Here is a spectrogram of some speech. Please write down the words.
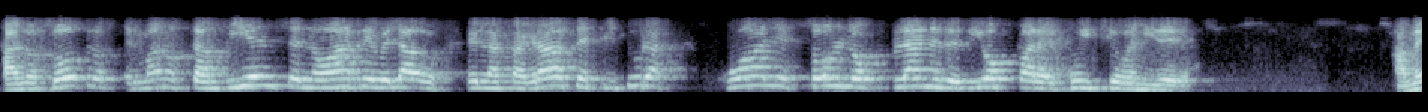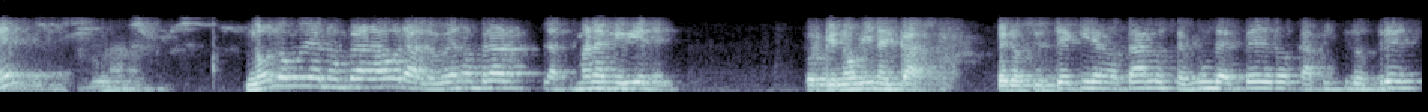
A nosotros, hermanos, también se nos ha revelado en las Sagradas Escrituras cuáles son los planes de Dios para el juicio venidero. Amén. No lo voy a nombrar ahora, lo voy a nombrar la semana que viene porque no viene el caso. Pero si usted quiere anotarlo, segunda de Pedro, capítulo 3,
